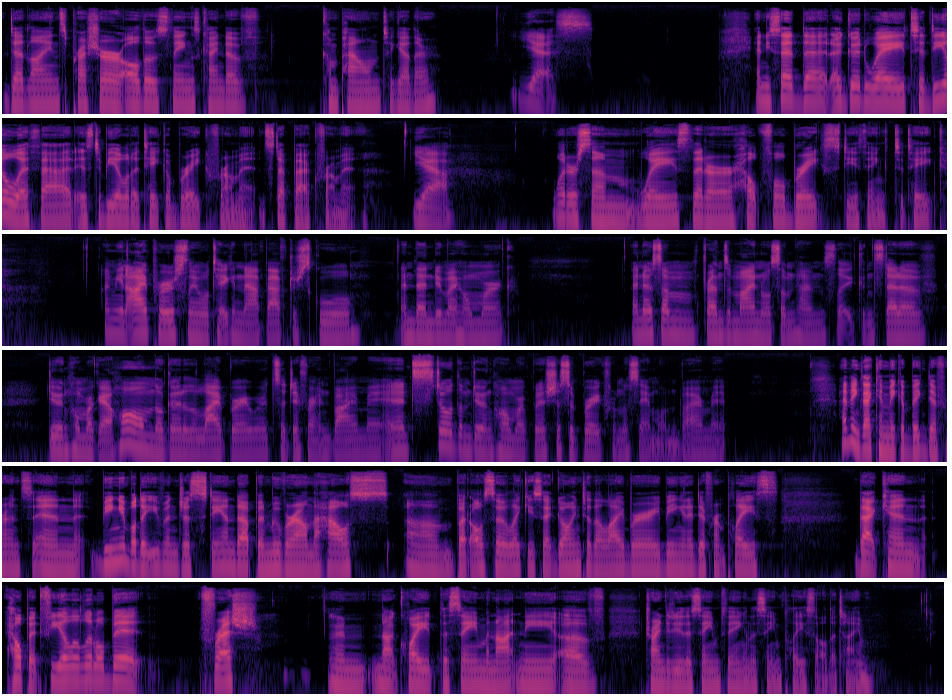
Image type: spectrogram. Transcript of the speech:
deadlines, pressure, all those things kind of compound together. Yes. And you said that a good way to deal with that is to be able to take a break from it, step back from it. Yeah. What are some ways that are helpful breaks, do you think, to take? I mean, I personally will take a nap after school and then do my homework. I know some friends of mine will sometimes, like, instead of doing homework at home, they'll go to the library where it's a different environment. And it's still them doing homework, but it's just a break from the same old environment. I think that can make a big difference in being able to even just stand up and move around the house. Um, but also, like you said, going to the library, being in a different place, that can help it feel a little bit fresh and not quite the same monotony of trying to do the same thing in the same place all the time.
